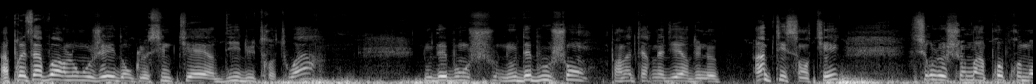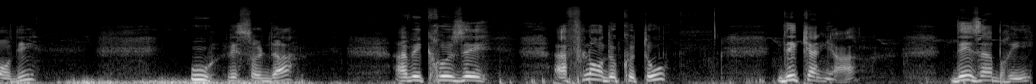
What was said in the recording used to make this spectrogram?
Après avoir longé donc le cimetière dit du trottoir, nous, débouchons par l'intermédiaire d'un petit sentier sur le chemin proprement dit où les soldats avaient creusé à flanc de coteaux des cagnards, des abris,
